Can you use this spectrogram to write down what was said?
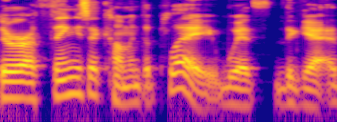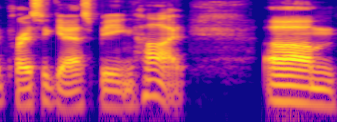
There are things that come into play with the gas, price of gas being high. Um,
